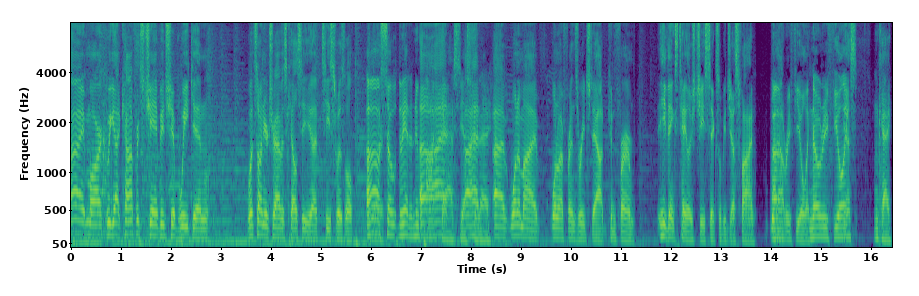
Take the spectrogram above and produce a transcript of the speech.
right, Mark, we got conference championship weekend. What's on your Travis Kelce uh, T Swizzle? Oh, so we had a new Uh, I had- podcast I had, yesterday. uh, one of my one of my friends reached out, confirmed he thinks Taylor's G6 will be just fine without Uh, refueling. No refueling. Yes. Okay.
